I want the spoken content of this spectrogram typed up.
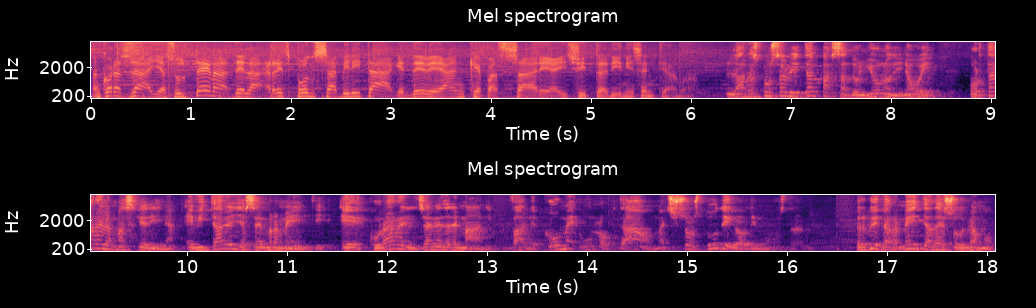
Ancora Zaia sul tema della responsabilità che deve anche passare ai cittadini. Sentiamo. La responsabilità passa ad ognuno di noi. Portare la mascherina, evitare gli assembramenti e curare l'igiene delle mani vale come un lockdown, ma ci sono studi che lo dimostrano. Per cui veramente adesso dobbiamo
